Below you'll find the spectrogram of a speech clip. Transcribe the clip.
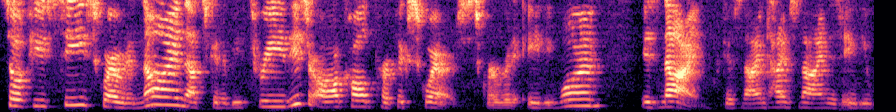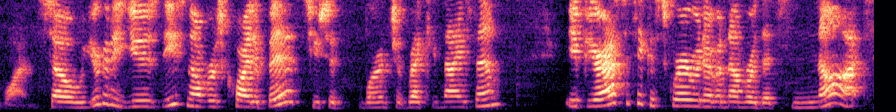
So if you see square root of 9, that's going to be 3. These are all called perfect squares. Square root of 81 is 9 because 9 times 9 is 81. So you're going to use these numbers quite a bit. You should learn to recognize them. If you're asked to take a square root of a number that's not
